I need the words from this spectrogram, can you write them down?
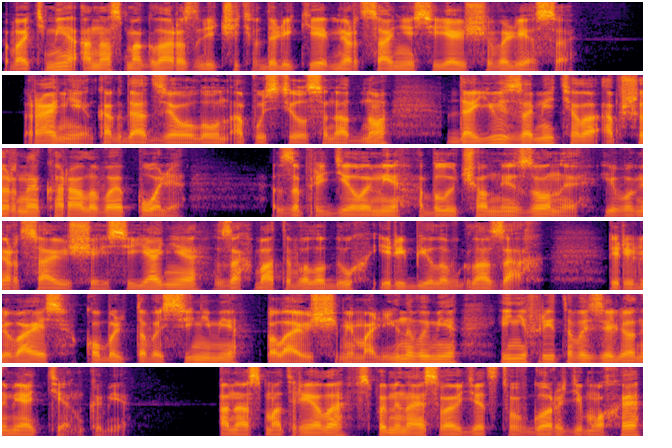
Во тьме она смогла различить вдалеке мерцание сияющего леса. Ранее, когда Дзеолун опустился на дно, Даюй заметила обширное коралловое поле. За пределами облученной зоны его мерцающее сияние захватывало дух и рябило в глазах, переливаясь кобальтово-синими, пылающими малиновыми и нефритово-зелеными оттенками. Она смотрела, вспоминая свое детство в городе Мохе,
